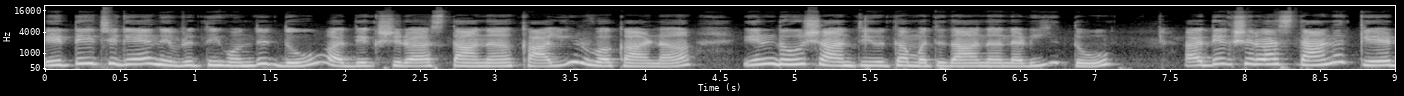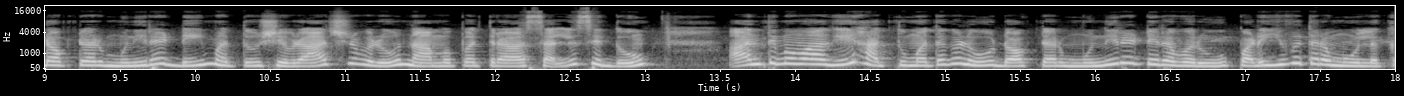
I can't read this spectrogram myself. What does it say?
ಇತ್ತೀಚೆಗೆ ನಿವೃತ್ತಿ ಹೊಂದಿದ್ದು ಅಧ್ಯಕ್ಷರ ಸ್ಥಾನ ಖಾಲಿ ಇರುವ ಕಾರಣ ಇಂದು ಶಾಂತಿಯುತ ಮತದಾನ ನಡೆಯಿತು. ಅಧ್ಯಕ್ಷರ ಸ್ಥಾನಕ್ಕೆ ಡಾಕ್ಟರ್ ಮುನಿರೆಡ್ಡಿ ಮತ್ತು ಶಿವರಾಜ್ ರವರು ನಾಮಪತ್ರ ಸಲ್ಲಿಸಿದ್ದು, ಅಂತಿಮವಾಗಿ ಹತ್ತು ಮತಗಳು ಡಾಕ್ಟರ್ ಮುನಿರೆಡ್ಡಿರವರು ಪಡೆಯುವುದರ ಮೂಲಕ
